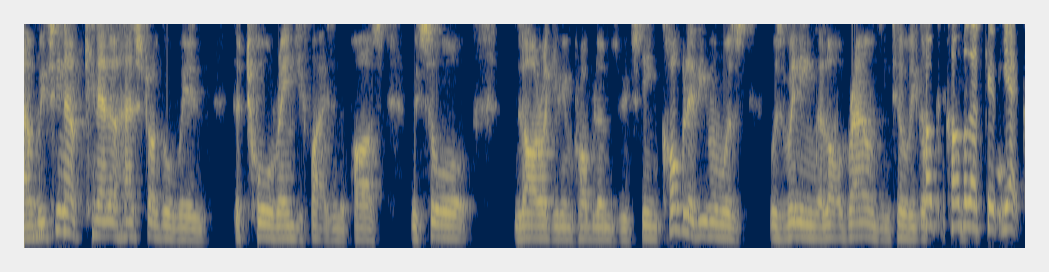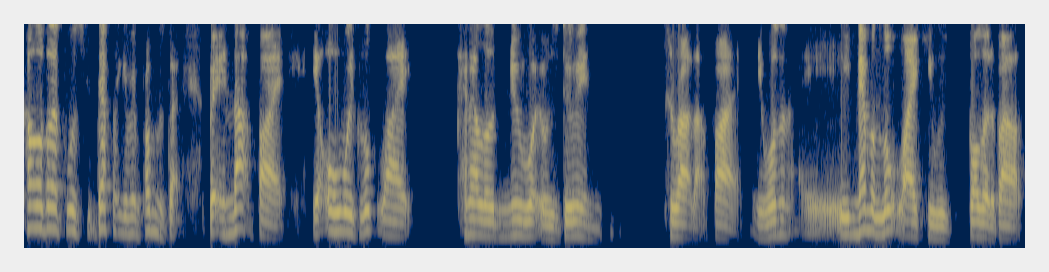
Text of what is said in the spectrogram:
Uh, we've seen how Canelo has struggled with the tall, rangy fighters in the past. We saw Lara giving problems. We've seen Kovalev even was was winning a lot of rounds until he got. Kovalev, yeah, Kovalev was definitely giving problems, but but in that fight, it always looked like Canelo knew what he was doing throughout that fight. He wasn't. He never looked like he was bothered about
